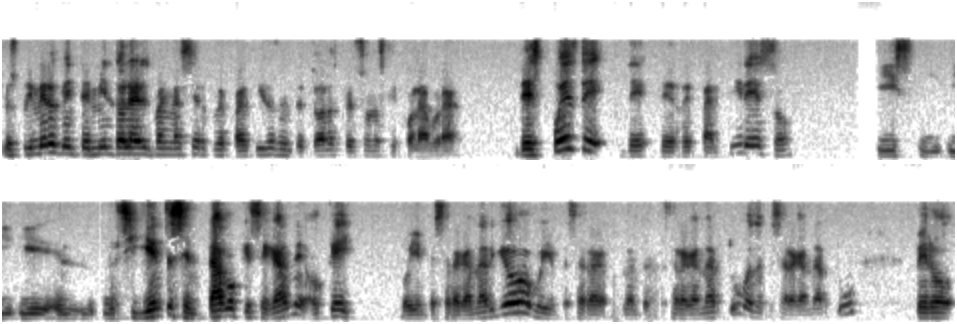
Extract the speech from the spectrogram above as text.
los primeros 20 mil dólares van a ser repartidos entre todas las personas que colaboran. Después de, repartir eso y, el, siguiente centavo que se gane, ok, voy a empezar a ganar yo, voy a empezar a, empezar a ganar tú, vas a empezar a ganar tú, pero,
